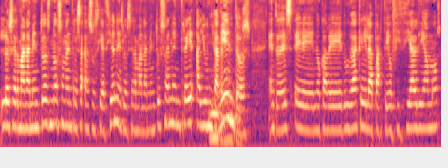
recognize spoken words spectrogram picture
los hermanamientos no son entre asociaciones, los hermanamientos son entre ayuntamientos. Entonces, eh, no cabe duda que la parte oficial, digamos,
